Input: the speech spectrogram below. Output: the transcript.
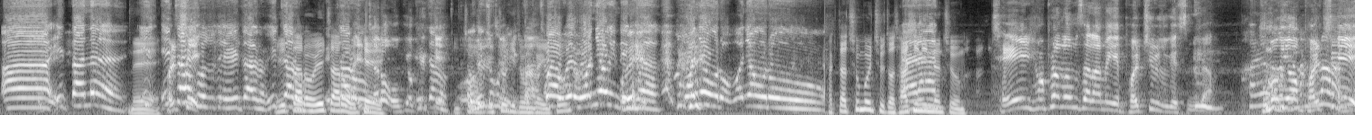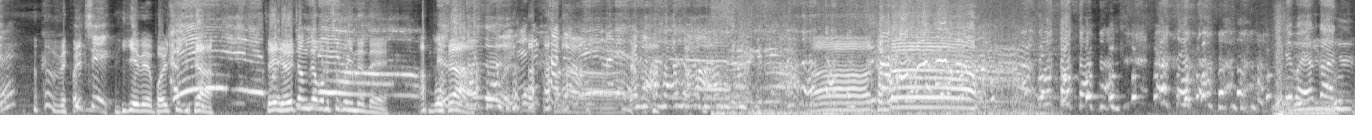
아, 일단은 네. 일, 일자로. 줘주세요. 일자로. 일자로, 일자로, 오케이. 진짜로 오케이 오케이 일자로. 오케이. 이쪽, 어느 이쪽이 쪽으로 좋은가, 뭐야, 이쪽? 왜된 거야? 원형으로, 원형으로. 각자 춤을 추죠. 자신 아. 있는 춤. 제일 형편없는 사람에게 벌칙을 주겠습니다. 구멍이 형 벌칙. 왜- 벌칙. 이게 왜 벌칙이야? 제일 열정적으로 추고 있는데. 아, 뭐야? 레드카드 아, 간다! 대박, 약간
